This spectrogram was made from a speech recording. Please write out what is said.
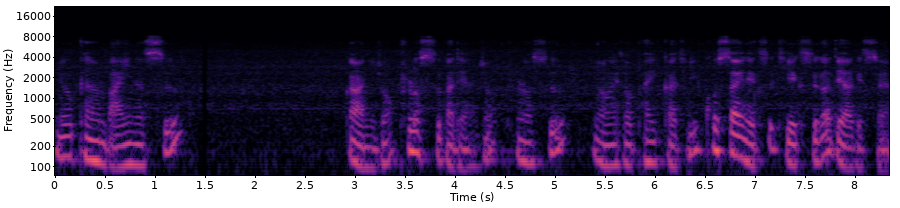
이렇게 하면 마이너스 가 아니죠. 플러스가 돼야죠. 플러스 0에서 파이까지 코사인 x dx가 돼야겠어요.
